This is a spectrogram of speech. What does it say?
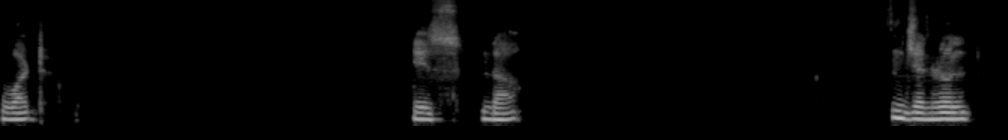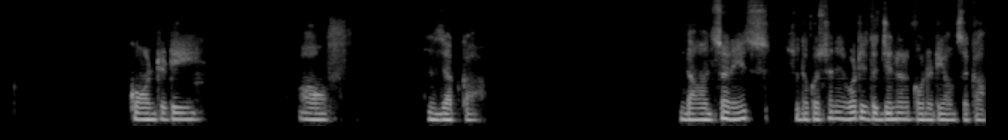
What? is the general quantity of zakah? The answer is, so the question is, what is the general quantity of zakah?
